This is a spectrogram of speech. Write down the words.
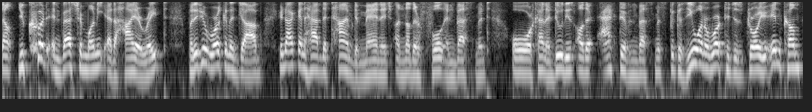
Now, you could invest your money at a higher rate, but if you're working a job, you're not going to have the time to manage another full investment or kind of do these other active investments because you want to work to just grow your income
